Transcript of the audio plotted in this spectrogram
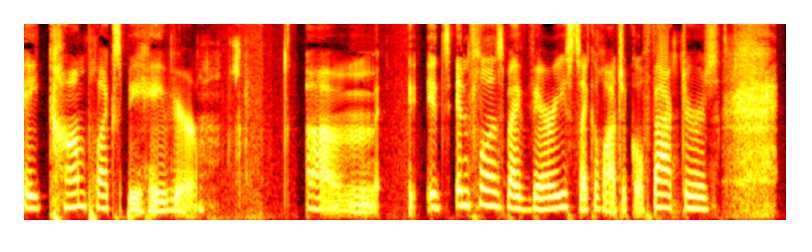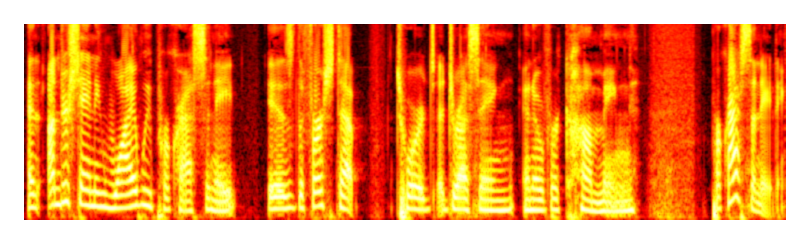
a complex behavior. Um, it's influenced by various psychological factors, and understanding why we procrastinate is the first step towards addressing and overcoming procrastinating.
